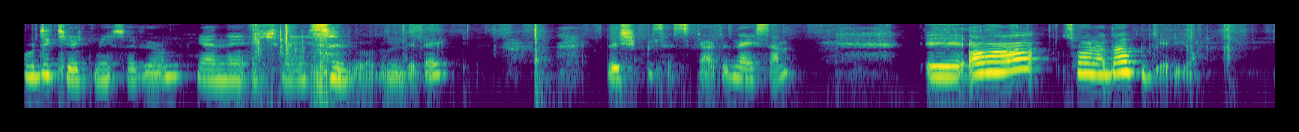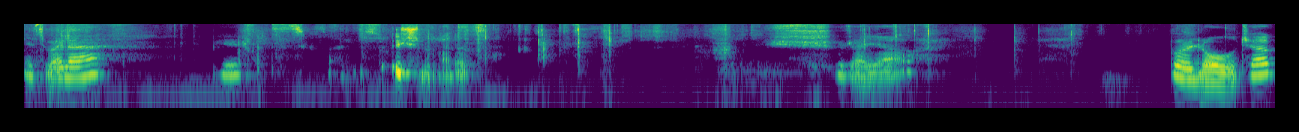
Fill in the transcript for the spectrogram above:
Buradaki ekmeği seviyorum. Yani ekmeği seviyorum direkt. Değişik bir ses geldi. Neyse. Ee, ama sonra da bu geliyor. Neyse böyle bir üç numarası. Şuraya böyle olacak.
